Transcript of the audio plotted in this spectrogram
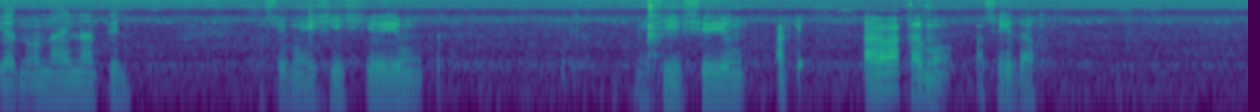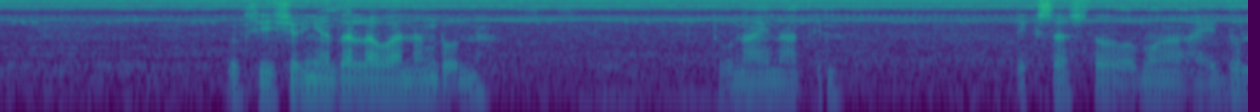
Yan unahin natin. Kasi may sisyo yung may sisyo yung Aki, hawakan mo. Ah, sige daw. Yung sisyo niya dalawa nang doon na. Tunayin natin. Texas to mga idol.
